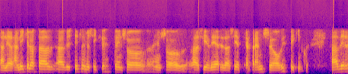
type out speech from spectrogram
Þannig að það er mikilvægt að, að við stillum þessi upp eins og, eins og það sé verið að setja bremsu á uppbyggingu. Það er,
